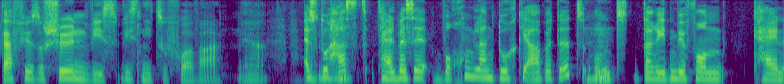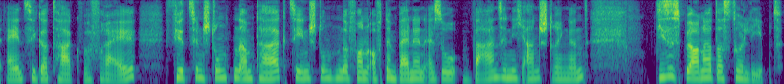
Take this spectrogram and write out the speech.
dafür so schön, wie es, nie zuvor war. Ja. Also du mhm. hast teilweise wochenlang durchgearbeitet mhm. und da reden wir von kein einziger Tag war frei. 14 Stunden am Tag, 10 Stunden davon auf den Beinen, also wahnsinnig anstrengend. Dieses Burnout, das du erlebt,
